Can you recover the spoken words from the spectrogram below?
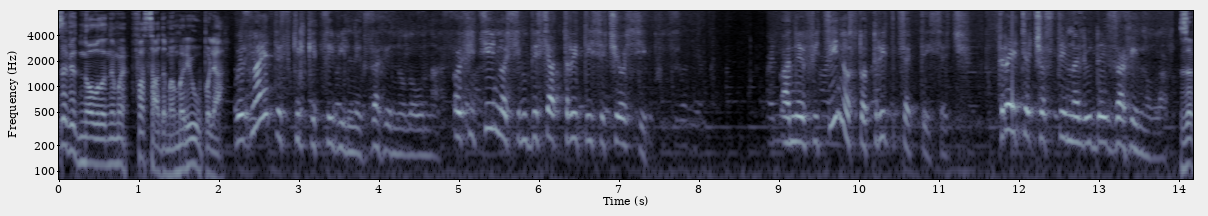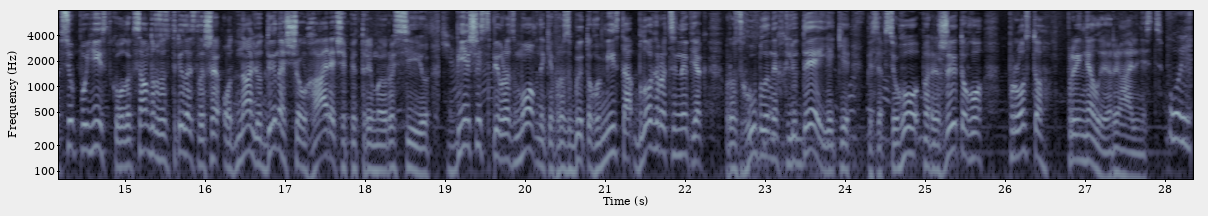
за відновленими фасадами Маріуполя. Ви знаєте, скільки цивільних загинуло у нас? Офіційно 73 тисячі осіб, а неофіційно 130 тисяч. Третя частина людей загинула. За всю поїздку Олександру зустрілась лише одна людина, що гаряче підтримує Росію. Більшість співрозмовників розбитого міста блогер оцінив як розгублених людей, які після всього пережитого просто прийняли реальність. Ой,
